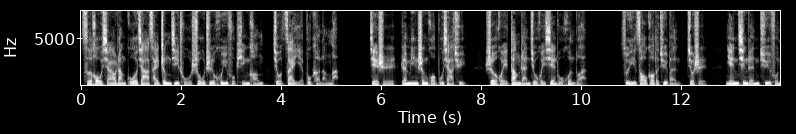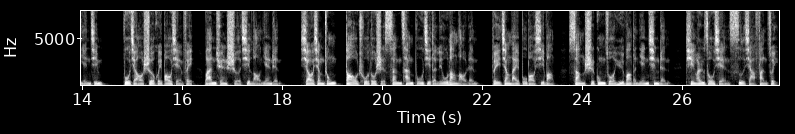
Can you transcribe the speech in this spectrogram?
此后，想要让国家财政基础收支恢复平衡，就再也不可能了。届时，人民生活不下去，社会当然就会陷入混乱。最糟糕的剧本就是年轻人拒付年金。不缴社会保险费，完全舍弃老年人。小巷中到处都是三餐不继的流浪老人，对将来不抱希望、丧失工作欲望的年轻人，铤而走险，四下犯罪。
